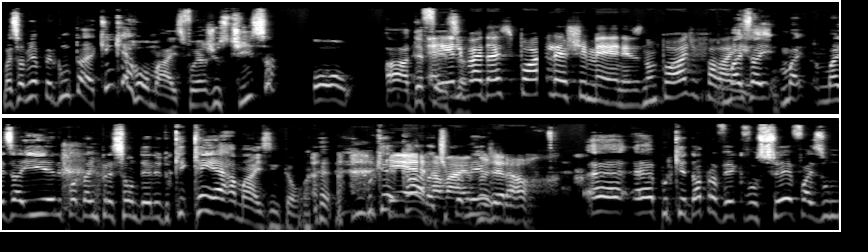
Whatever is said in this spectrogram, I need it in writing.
Mas a minha pergunta é: quem que errou mais? Foi a justiça ou a defesa. É, ele vai dar spoiler, Ximenes, não pode falar mas isso. Aí, mas, mas aí ele pode dar a impressão dele do que quem erra mais, então. Porque, quem cara, erra tipo, é mais, é meio... no geral. É, é, porque dá pra ver que você faz um.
